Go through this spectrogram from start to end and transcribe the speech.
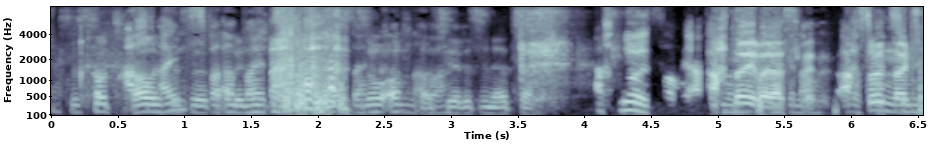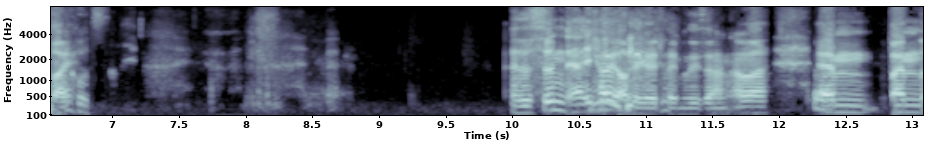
Das ist so traurig, 8-1 dass wir das war dabei, nicht das so oft können, aber- passiert ist in der Zeit. 8-0, sorry. 8-0 war das. Genau. 8-0, Das war ziemlich 9-2. kurz. Also es sind, ja, ich heule auch gleich, muss ich sagen. Aber ähm, beim,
